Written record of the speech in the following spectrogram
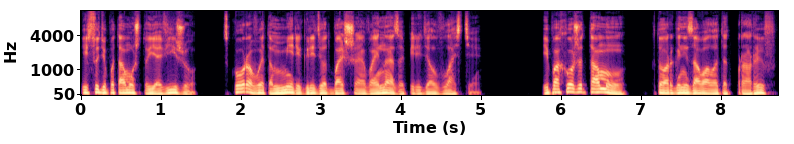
И судя по тому, что я вижу, скоро в этом мире грядет большая война за передел власти. И похоже тому, кто организовал этот прорыв,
